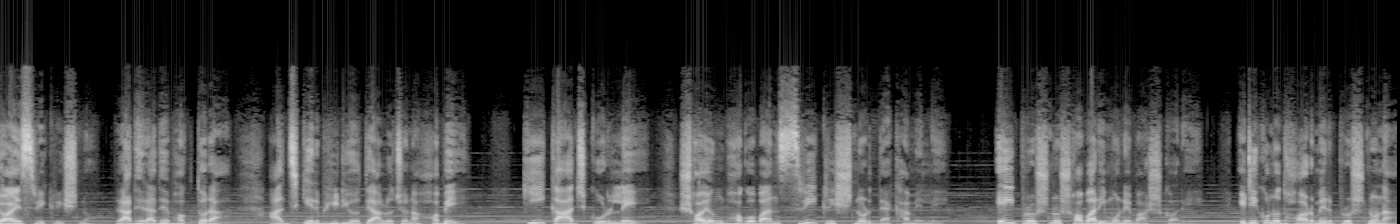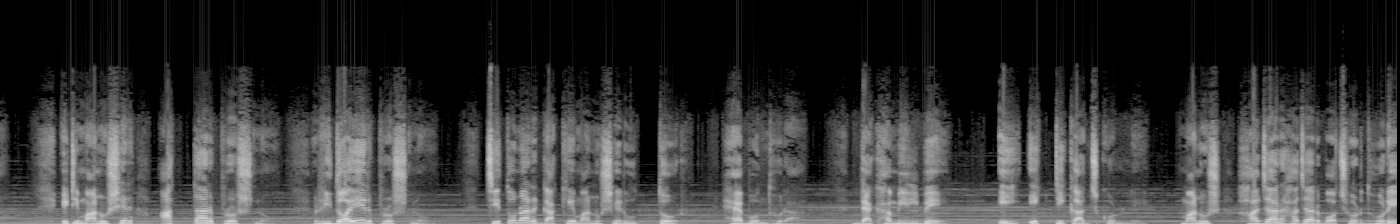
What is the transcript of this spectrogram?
জয় শ্রীকৃষ্ণ। রাধে রাধে ভক্তরা, আজকের ভিডিওতে আলোচনা হবে, কি কাজ করলে স্বয়ং ভগবান শ্রীকৃষ্ণর দেখা মেলে? এই প্রশ্ন সবারই মনে বাস করে। এটি কোনো ধর্মের প্রশ্ন না, এটি মানুষের আত্মার প্রশ্ন, হৃদয়ের প্রশ্ন। চেতনার গাকে মানুষের উত্তর হ্যাঁ বন্ধুরা, দেখা মিলবে এই একটি কাজ করলে। মানুষ হাজার হাজার বছর ধরে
